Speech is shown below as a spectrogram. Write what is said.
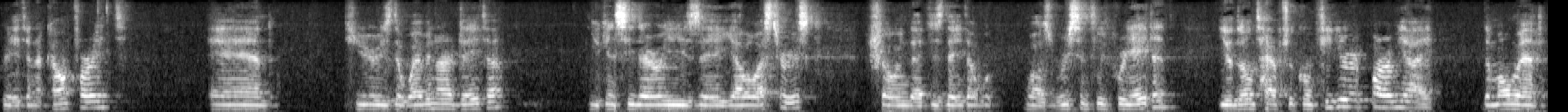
create an account for it. And here is the webinar data. You can see there is a yellow asterisk showing that this data was recently created. You don't have to configure Power BI. The moment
